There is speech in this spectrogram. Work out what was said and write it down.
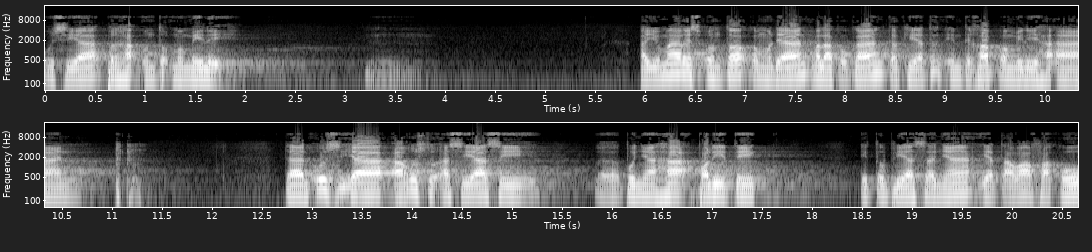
Usia berhak untuk memilih. Hmm. ayumaris untuk kemudian melakukan kegiatan intikhab pemilihan dan usia Arustu Asiasi e, punya hak politik itu biasanya ya tawafaku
